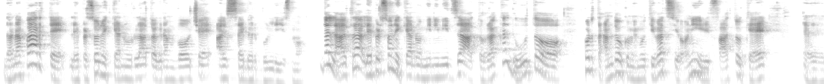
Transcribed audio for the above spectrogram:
Da una parte le persone che hanno urlato a gran voce al cyberbullismo, dall'altra le persone che hanno minimizzato l'accaduto portando come motivazioni il fatto che eh,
